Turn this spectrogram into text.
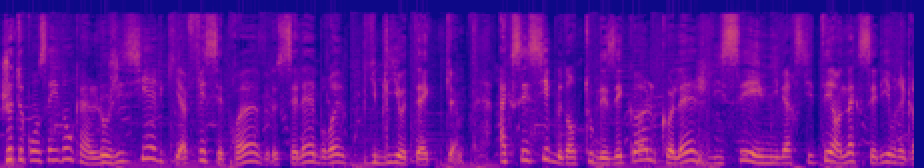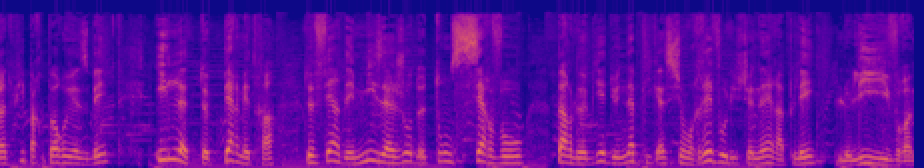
Je te conseille donc un logiciel qui a fait ses preuves, le célèbre Bibliothèque. Accessible dans toutes les écoles, collèges, lycées et universités en accès libre et gratuit par port USB, il te permettra de faire des mises à jour de ton cerveau par le biais d'une application révolutionnaire appelée le livre.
